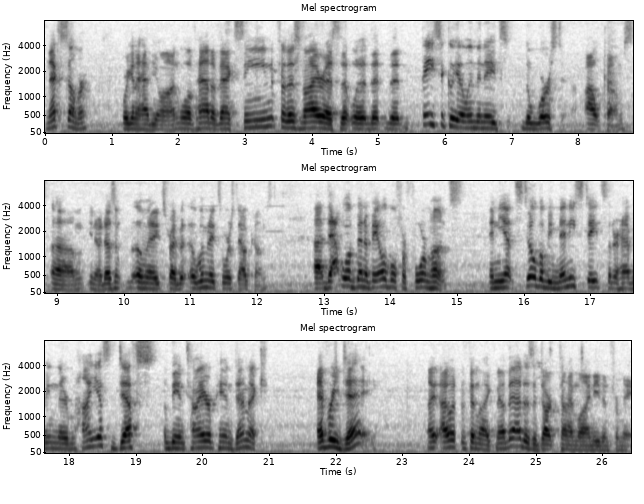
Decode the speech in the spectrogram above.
next summer we're going to have you on. We'll have had a vaccine for this virus that that that basically eliminates the worst outcomes. Um, you know, it doesn't eliminate spread, but eliminates the worst outcomes. Uh, that will have been available for four months, and yet still there'll be many states that are having their highest deaths of the entire pandemic every day. I, I would have been like, now that is a dark timeline even for me.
